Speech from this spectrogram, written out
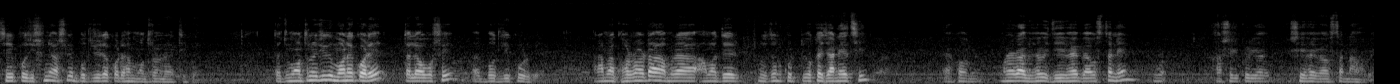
সেই পজিশনে আসলে বদলিটা করা হয় মন্ত্রণালয় থেকে। তা মন্ত্রণালয় যদি মনে করে, তাহলে অবশ্যই বদলি করবে। আর আমরা ঘটনাটা আমরা আমাদের নতুন কর্তৃপক্ষকে জানিয়েছি। এখন ওনারা এভাবে যেভাবে ব্যবস্থা নেন, আশা করি সেভাবে ব্যবস্থা না হবে।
